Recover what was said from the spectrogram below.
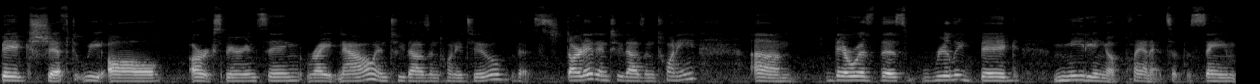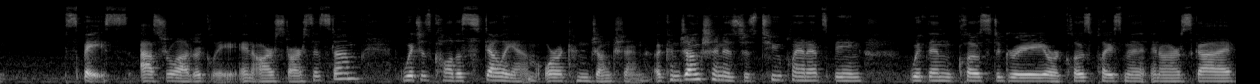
big shift we all are experiencing right now in 2022 that started in 2020. Um, there was this really big meeting of planets at the same space astrologically in our star system, which is called a stellium or a conjunction. A conjunction is just two planets being within close degree or close placement in our sky,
